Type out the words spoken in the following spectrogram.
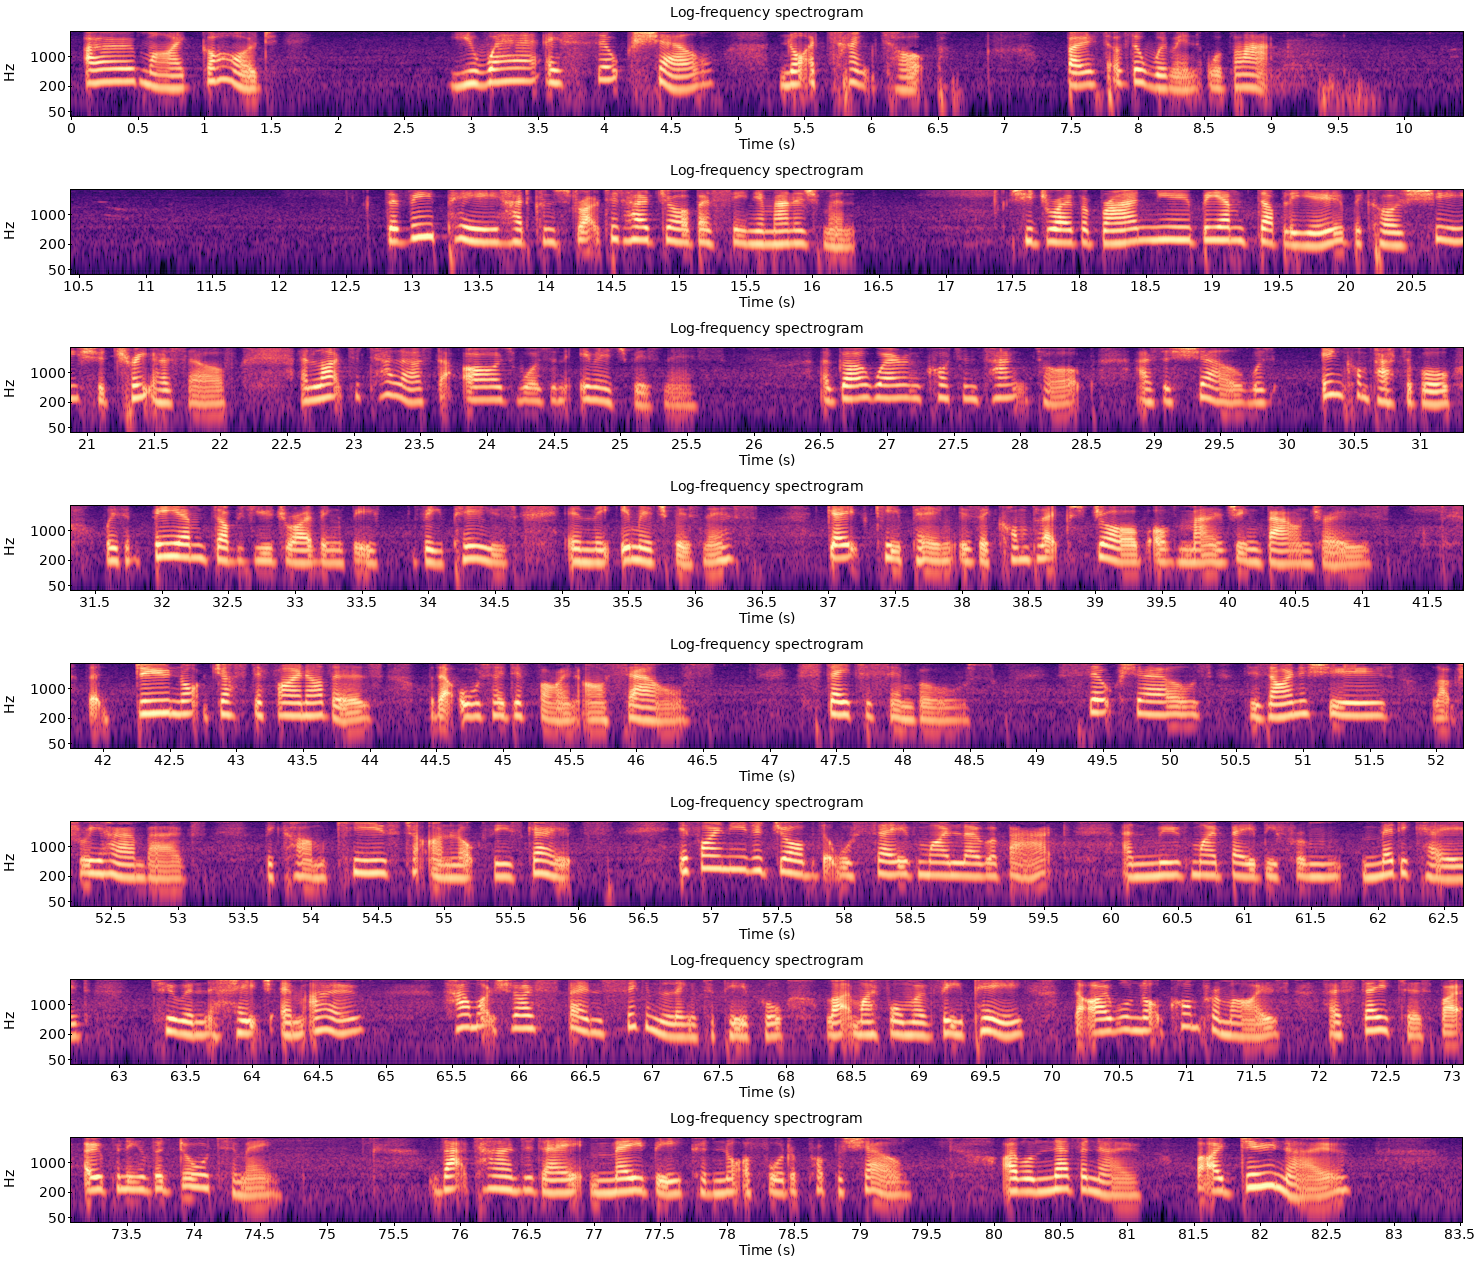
Oh my god. You wear a silk shell, not a tank top. Both of the women were black. The VP had constructed her job as senior management. She drove a brand new BMW because she should treat herself and liked to tell us that ours was an image business. A girl wearing cotton tank top as a shell was incompatible with BMW driving B- VPs in the image business. Gatekeeping is a complex job of managing boundaries that do not just define others, but that also define ourselves. Status symbols, silk shells, designer shoes, luxury handbags become keys to unlock these gates. If I need a job that will save my lower back and move my baby from Medicaid to an HMO, how much should I spend signaling to people like my former VP that I will not compromise her status by opening the door to me? That candidate maybe could not afford a proper shell. I will never know, but I do know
